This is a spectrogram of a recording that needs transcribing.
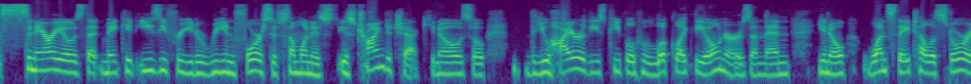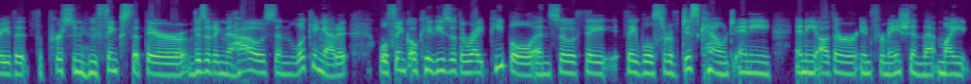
scenarios that make it easy for you to reinforce if someone is is trying to check you know? So you hire these people who look like the owners and then you know once they tell a story that the person who thinks that they're visiting the house and looking at it will think okay these are the right people. And so if they they will sort of discount any any other information that might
